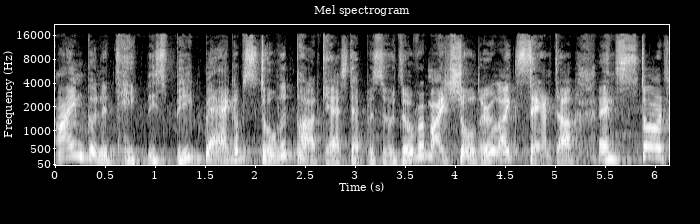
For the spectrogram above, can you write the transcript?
I'm gonna take this big bag of stolen podcast episodes over my shoulder like Santa and start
